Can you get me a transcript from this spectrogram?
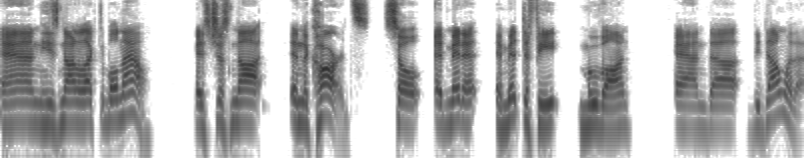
and he's not electable now. It's just not in the cards. So admit it, admit defeat, move on, and uh, be done with it.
